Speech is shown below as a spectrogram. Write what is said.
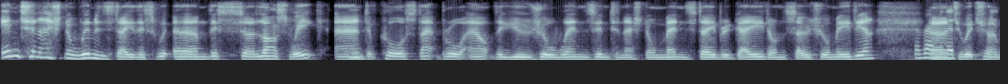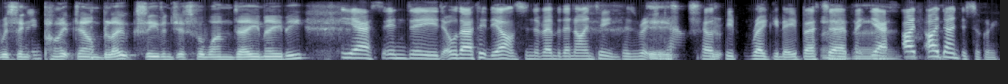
International Women's Day this um, this uh, last week, and of course that brought out the usual When's International Men's Day Brigade on social media, uh, to which I would think pipe down blokes even just for one day maybe. Yes, indeed. Although I think the answer is November the 19th, as Richard tells people regularly. But uh, but yes. I, I don't disagree.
